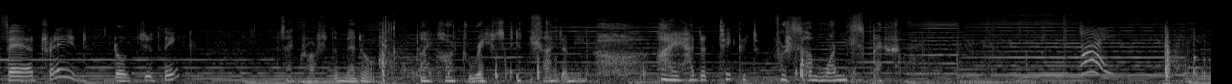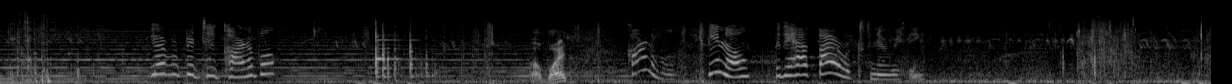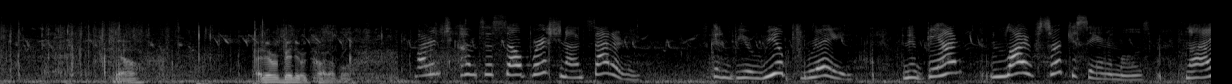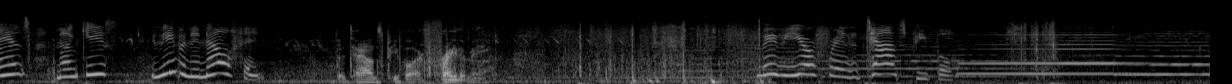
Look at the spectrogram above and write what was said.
Fair trade, don't you think? As I crossed the meadow, my heart raced inside of me. I had a ticket for someone special. Hi. You ever been to a carnival? A what? Carnival. You know, where they have fireworks and everything. No. I've never been to a carnival. Why don't you come to the celebration on Saturday? It's gonna be a real parade, and a band, and live circus animals, lions, monkeys, and even an elephant. The townspeople are afraid of me. Maybe you're afraid of the townspeople.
